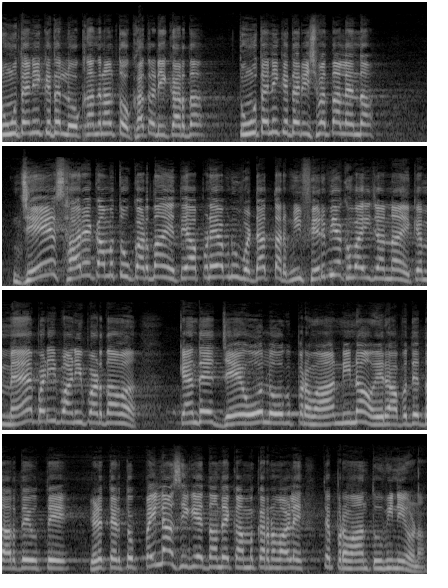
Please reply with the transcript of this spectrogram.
ਤੂੰ ਤਾਂ ਨਹੀਂ ਕਿਤੇ ਲੋਕਾਂ ਦੇ ਨਾਲ ਧੋਖਾ ਧੜੀ ਕਰਦਾ, ਤੂੰ ਤਾਂ ਨਹੀਂ ਕਿਤੇ ਰਿਸ਼ਵਤਾਂ ਲੈਂਦਾ। ਜੇ ਸਾਰੇ ਕੰਮ ਤੂੰ ਕਰਦਾ ਏ ਤੇ ਆਪਣੇ ਆਪ ਨੂੰ ਵੱਡਾ ਧਰਮੀ ਫਿਰ ਵੀ ਅਖਵਾਈ ਜਾਂਦਾ ਏ ਕਿ ਮੈਂ ਬੜੀ ਬਾਣੀ ਪੜਦਾ ਵਾਂ। ਕਹਿੰਦੇ ਜੇ ਉਹ ਲੋਕ ਪ੍ਰਵਾਨ ਨਹੀਂ ਨਾ ਹੋਏ ਰੱਬ ਦੇ ਦਰ ਦੇ ਉੱਤੇ, ਜਿਹੜੇ ਤੇਰੇ ਤੋਂ ਪਹਿਲਾਂ ਸੀਗੇ ਇਦਾਂ ਦੇ ਕੰਮ ਕਰਨ ਵਾਲੇ, ਤੇ ਪ੍ਰਵਾਨ ਤੂੰ ਵੀ ਨਹੀਂ ਹੋਣਾ।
